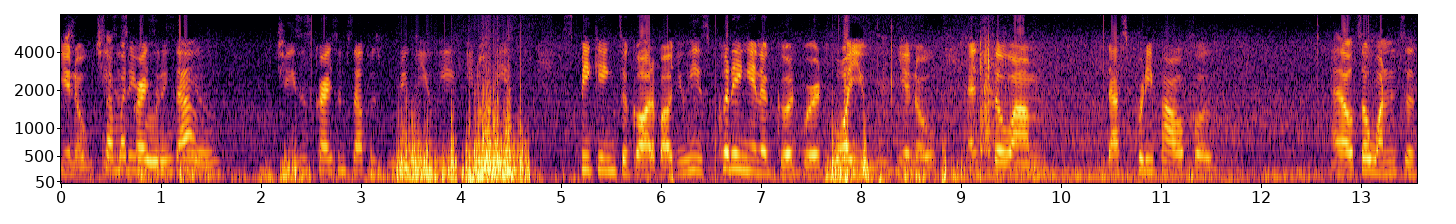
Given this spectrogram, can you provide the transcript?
You know, Jesus Somebody Christ Himself. Jesus Christ Himself is rooting for you. He, you know, He's speaking to God about you. He's putting in a good word for you. You know, and so um, that's pretty powerful. I also wanted to,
